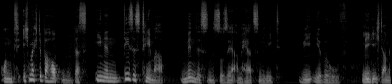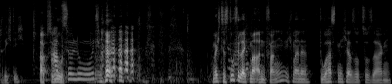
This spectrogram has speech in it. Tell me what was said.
und ich möchte behaupten, dass Ihnen dieses Thema mindestens so sehr am Herzen liegt wie Ihr Beruf. Liege ich damit richtig? Absolut. Absolut. Möchtest du vielleicht mal anfangen? Ich meine, du hast mich ja sozusagen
